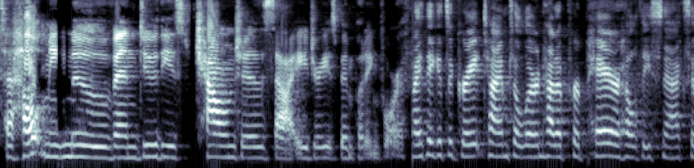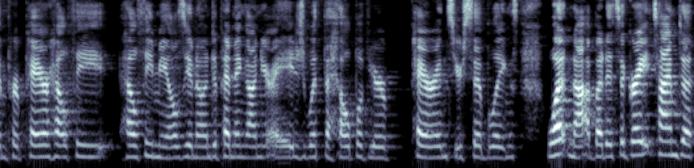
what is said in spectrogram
to help me move and do these challenges that Adri has been putting forth? I think it's a great time to learn how to prepare healthy snacks and prepare healthy healthy meals, you know, and depending on your age, with the help of your parents, your siblings, whatnot. But it's a great time to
